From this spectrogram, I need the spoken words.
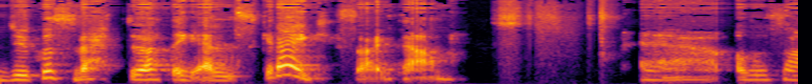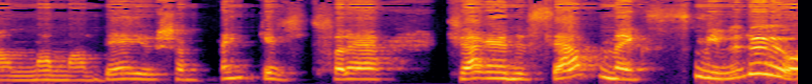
du, hvordan vet du at jeg elsker deg? sa jeg til han. Eh, og så sa han mamma, det er jo kjempeenkelt. For det, hver gang du ser på meg, så smiler du jo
